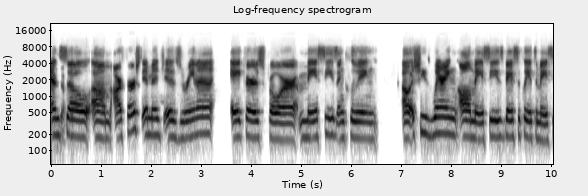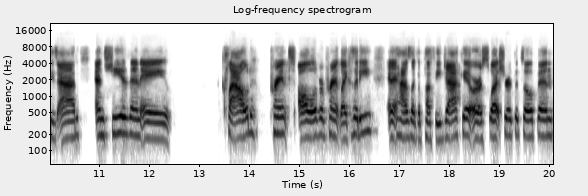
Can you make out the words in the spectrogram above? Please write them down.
And yeah. so um, our first image is Rena Akers for Macy's, including oh, she's wearing all Macy's. Basically, it's a Macy's ad, and she is in a cloud print, all over print, like hoodie, and it has like a puffy jacket or a sweatshirt that's open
